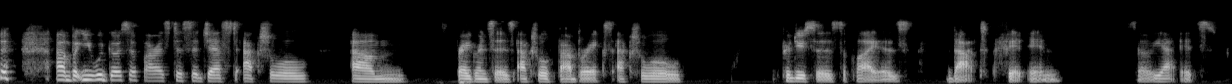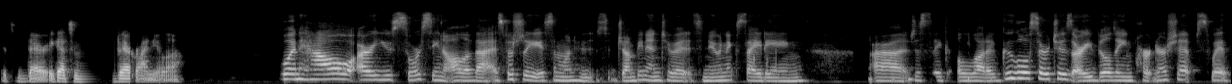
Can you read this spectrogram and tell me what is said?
um, but you would go so far as to suggest actual um, fragrances, actual fabrics, actual producers, suppliers that fit in. So yeah, it's it's very it gets very granular. Well, and how are you sourcing all of that, especially as someone who's jumping into it? It's new and exciting. Uh, just like a lot of Google searches. Are you building partnerships with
